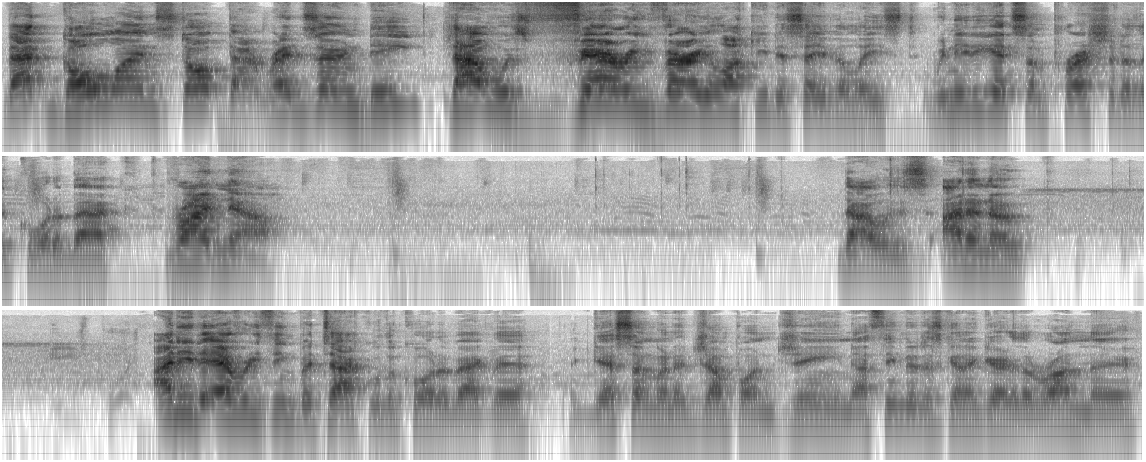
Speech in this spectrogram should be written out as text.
That goal line stop, that red zone D, that was very, very lucky to say the least. We need to get some pressure to the quarterback right now. That was, I don't know, I did everything but tackle the quarterback there. I guess I'm going to jump on Gene. I think they're just going to go to the run there.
